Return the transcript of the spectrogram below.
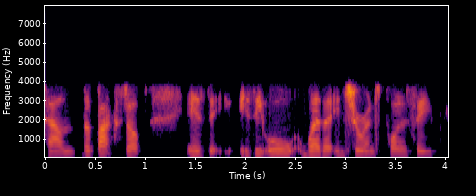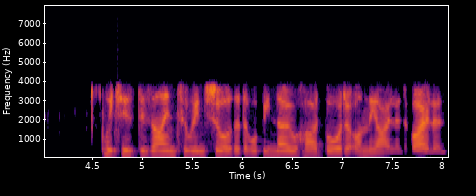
town, the backstop is the is the all-weather insurance policy, which is designed to ensure that there will be no hard border on the island of Ireland,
